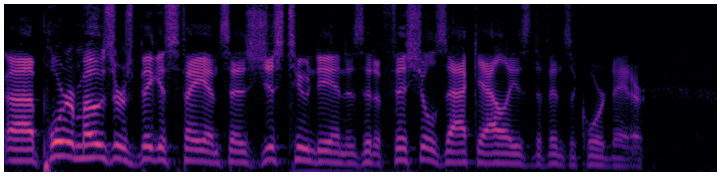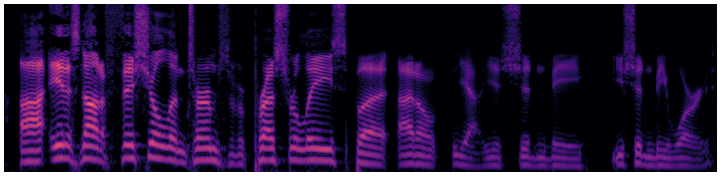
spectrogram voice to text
Uh, Porter Moser's biggest fan says, just tuned in. Is it official? Zach Alley is defensive coordinator. Uh, it is not official in terms of a press release, but I don't. Yeah, you shouldn't be. You shouldn't be worried.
